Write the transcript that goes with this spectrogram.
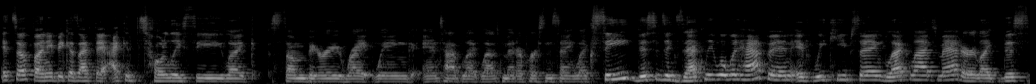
It's so funny because I think I could totally see like some very right wing anti Black Lives Matter person saying like, "See, this is exactly what would happen if we keep saying Black Lives Matter." Like this,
